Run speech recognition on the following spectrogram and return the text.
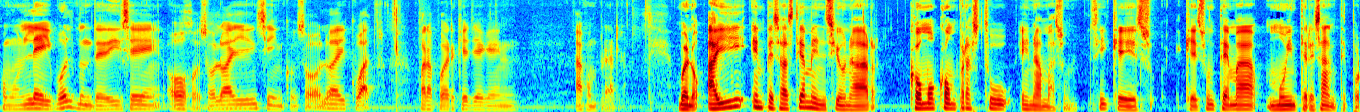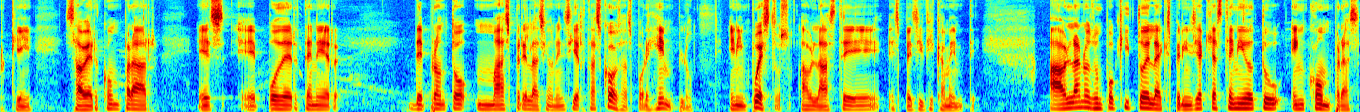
como un label donde dice, ojo, solo hay cinco, solo hay cuatro, para poder que lleguen a comprarlo. Bueno, ahí empezaste a mencionar cómo compras tú en Amazon, ¿sí? que, es, que es un tema muy interesante porque saber comprar es eh, poder tener de pronto más prelación en ciertas cosas. Por ejemplo, en impuestos, hablaste específicamente. Háblanos un poquito de la experiencia que has tenido tú en compras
